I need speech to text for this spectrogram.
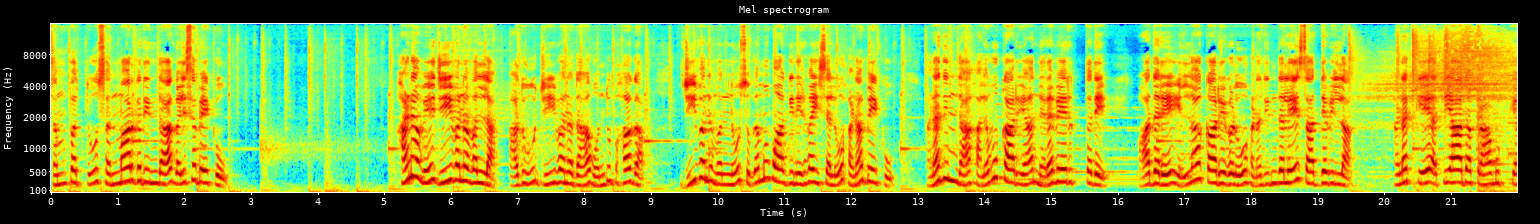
ಸಂಪತ್ತು ಸನ್ಮಾರ್ಗದಿಂದ ಗಳಿಸಬೇಕು. ಹಣವೇ ಜೀವನವಲ್ಲ, ಅದು ಜೀವನದ ಒಂದು ಭಾಗ. ಜೀವನವನ್ನು ಸುಗಮವಾಗಿ ನಿರ್ವಹಿಸಲು ಹಣ ಬೇಕು. ಹಣದಿಂದ ಹಲವು ಕಾರ್ಯ ನೆರವೇರುತ್ತದೆ. ಆದರೆ ಎಲ್ಲ ಕಾರ್ಯಗಳು ಹಣದಿಂದಲೇ ಸಾಧ್ಯವಿಲ್ಲ. ಹಣಕ್ಕೆ ಅತಿಯಾದ ಪ್ರಾಮುಖ್ಯ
